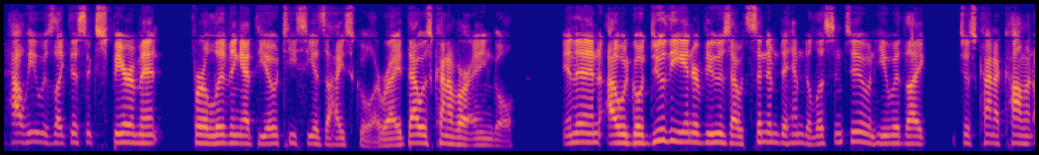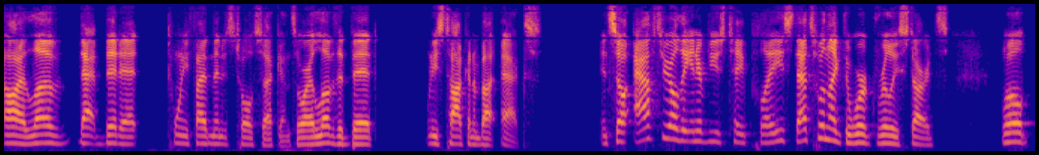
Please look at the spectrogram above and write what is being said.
how he was like this experiment for living at the OTC as a high schooler, right? That was kind of our angle. And then I would go do the interviews. I would send them to him to listen to, and he would like just kind of comment, "Oh, I love that bit at 25 minutes 12 seconds," or "I love the bit when he's talking about X." And so after all the interviews take place, that's when like the work really starts. Well,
